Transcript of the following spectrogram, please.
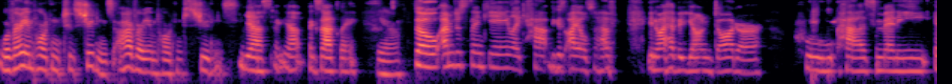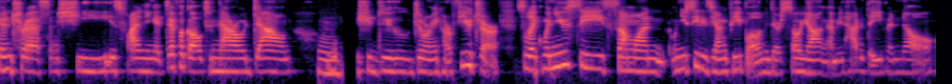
were very important to students, are very important to students. Yes, yeah, exactly. Yeah. So I'm just thinking, like, how, because I also have, you know, I have a young daughter who has many interests and she is finding it difficult to narrow down mm. what she should do during her future. So, like, when you see someone, when you see these young people, I mean, they're so young. I mean, how did they even know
